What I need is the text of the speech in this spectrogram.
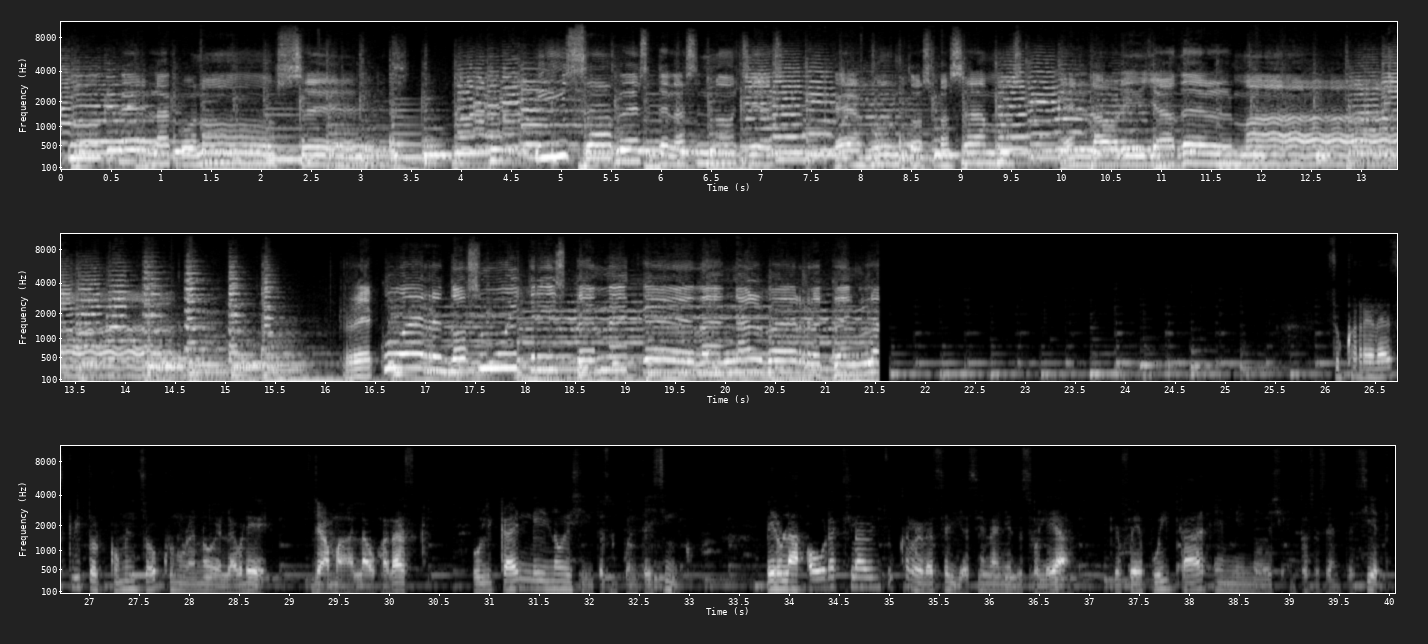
tú que la conoces de las noches que juntos pasamos en la orilla del mar. Recuerdos muy tristes me quedan al verte en la... Su carrera de escritor comenzó con una novela breve llamada La hojarasca, publicada en 1955 pero la obra clave en su carrera sería Cien años de soledad, que fue publicada en 1967.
